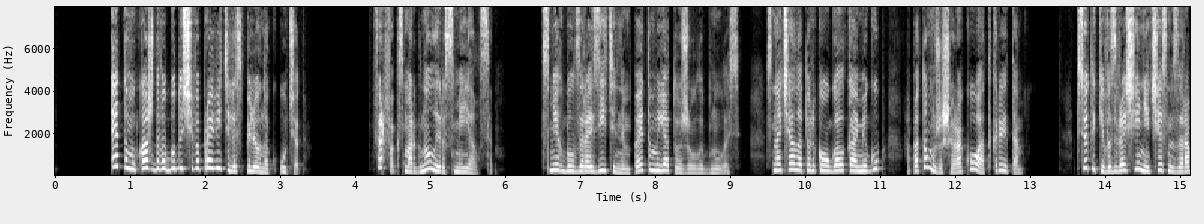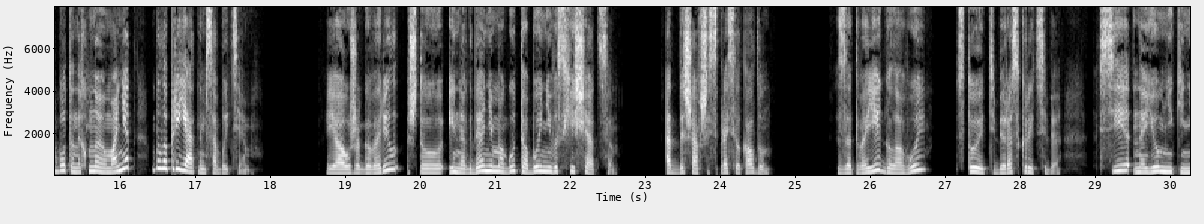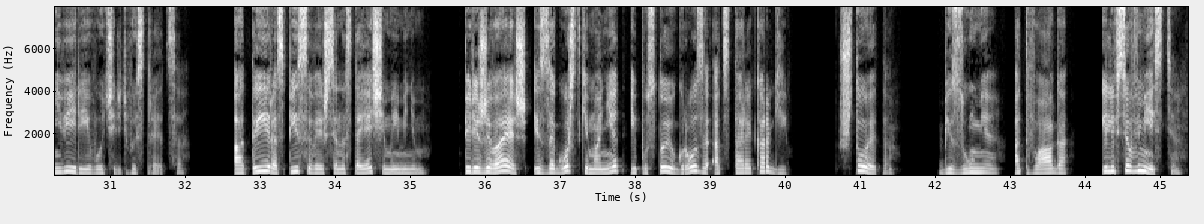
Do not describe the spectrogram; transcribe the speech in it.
Этому каждого будущего правителя с пеленок учат. Ферфакс моргнул и рассмеялся. Смех был заразительным, поэтому я тоже улыбнулась. Сначала только уголками губ, а потом уже широко, открыто. Все-таки возвращение честно заработанных мною монет было приятным событием. «Я уже говорил, что иногда не могу тобой не восхищаться», — отдышавшись, спросил колдун. «За твоей головой Стоит тебе раскрыть себя. Все наемники неверия в очередь выстроятся. А ты расписываешься настоящим именем. Переживаешь из-за горстки монет и пустой угрозы от старой корги. Что это? Безумие? Отвага? Или все вместе?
